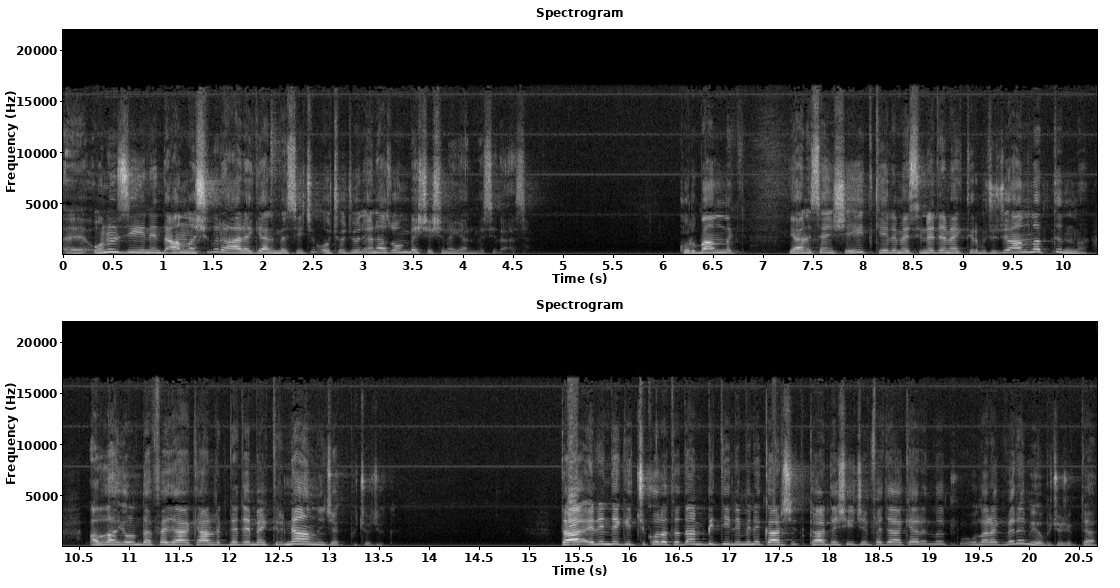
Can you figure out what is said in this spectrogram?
e, onun zihninde anlaşılır hale gelmesi için o çocuğun en az 15 yaşına gelmesi lazım. Kurbanlık yani sen şehit kelimesi ne demektir bu çocuğa anlattın mı? Allah yolunda fedakarlık ne demektir ne anlayacak bu çocuk? Daha elindeki çikolatadan bir dilimini karşı, kardeşi için fedakarlık olarak veremiyor bu çocuk da.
